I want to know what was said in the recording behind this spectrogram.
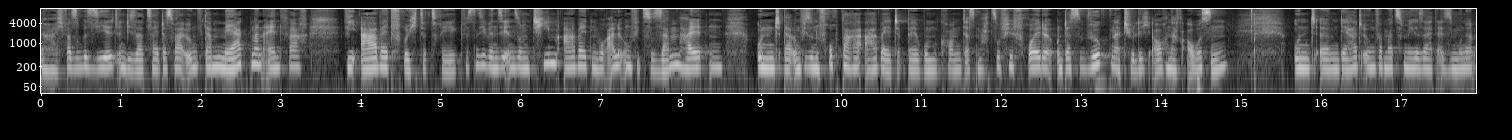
Ah, ich war so beseelt in dieser Zeit. Das war irgendwie, da merkt man einfach, wie Arbeit Früchte trägt. Wissen Sie, wenn Sie in so einem Team arbeiten, wo alle irgendwie zusammenhalten und da irgendwie so eine fruchtbare Arbeit bei rumkommt, das macht so viel Freude und das wirkt natürlich auch nach außen. Und ähm, der hat irgendwann mal zu mir gesagt, also Simona,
